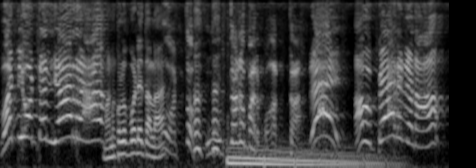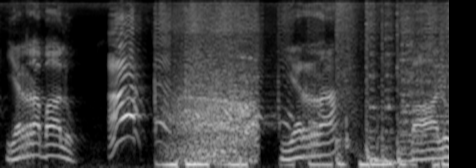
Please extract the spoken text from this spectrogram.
வண்டி ஓட்டது யாரா మనకుల పొడే తల உத்தட பாரு பார்த்தா டேய் அவன் பேர் என்னடா ఎర్ర బాలు ஆ? ఎర్ర బాలు.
